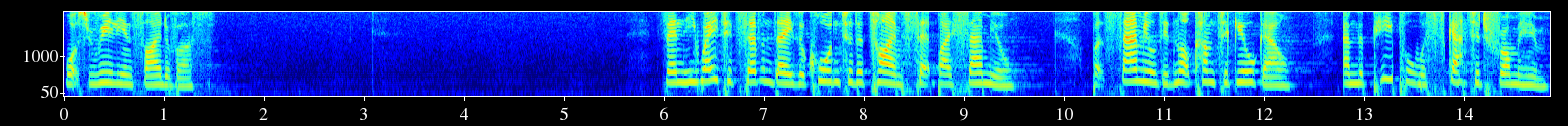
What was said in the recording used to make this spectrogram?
what's really inside of us. Then he waited seven days according to the time set by Samuel. But Samuel did not come to Gilgal, and the people were scattered from him.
